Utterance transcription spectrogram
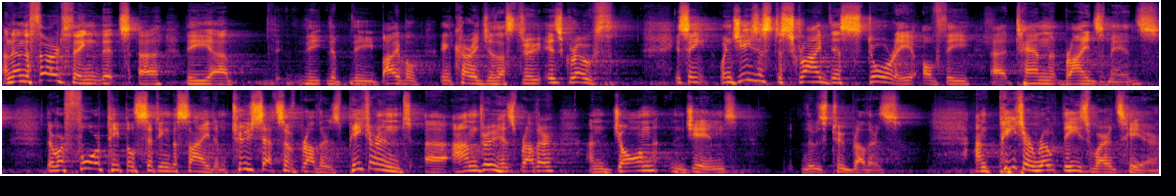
And then the third thing that uh, the, uh, the, the, the Bible encourages us through is growth. You see, when Jesus described this story of the uh, 10 bridesmaids, there were four people sitting beside him two sets of brothers Peter and uh, Andrew, his brother, and John and James, those two brothers. And Peter wrote these words here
